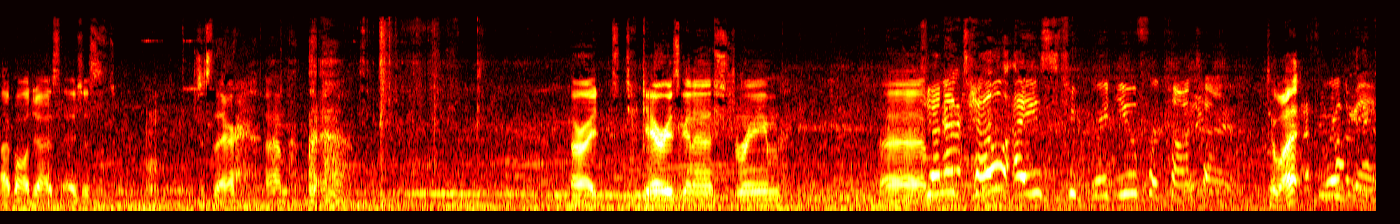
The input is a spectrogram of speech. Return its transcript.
I apologize. It's just, it's just there. Um, all right, Gary's gonna stream. Uh, Jenna, tell Ice to grid you for content. to what? Grid me.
